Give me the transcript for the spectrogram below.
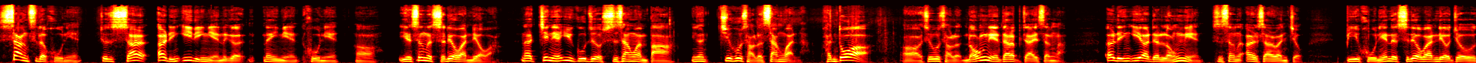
上次的虎年就是十二二零一零年那个那一年虎年啊，也生了十六万六啊。那今年预估只有十三万八，你看几乎少了三万了。很多啊，哦，几乎少了。龙年大家比较爱生了，二零一二的龙年是生了二十二万九，比虎年的十六万六就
